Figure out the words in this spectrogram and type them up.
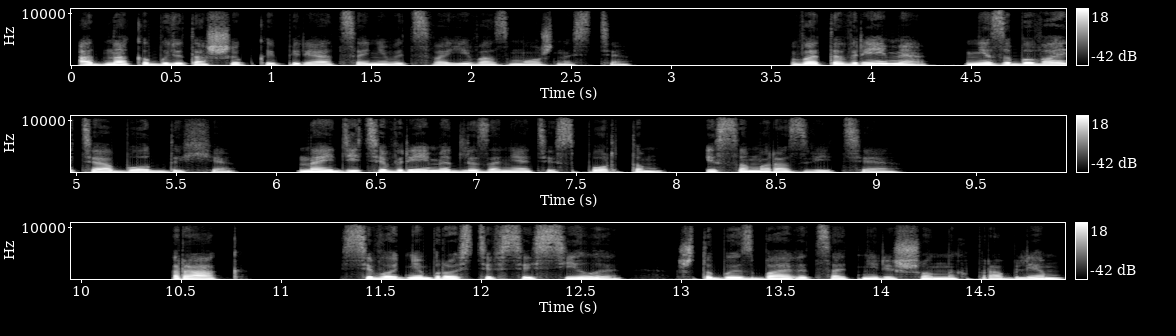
однако будет ошибкой переоценивать свои возможности. В это время не забывайте об отдыхе, Найдите время для занятий спортом и саморазвития. Рак. Сегодня бросьте все силы, чтобы избавиться от нерешенных проблем,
